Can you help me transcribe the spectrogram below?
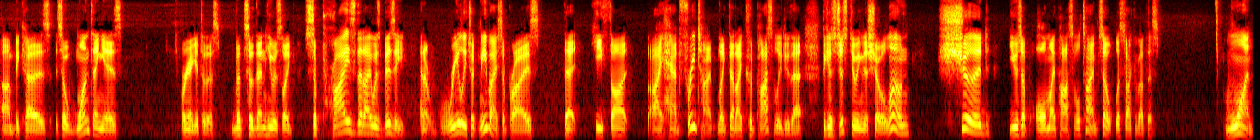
um, because so one thing is we're gonna get to this but so then he was like surprised that i was busy. And it really took me by surprise that he thought I had free time, like that I could possibly do that, because just doing this show alone should use up all my possible time. So let's talk about this. One,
